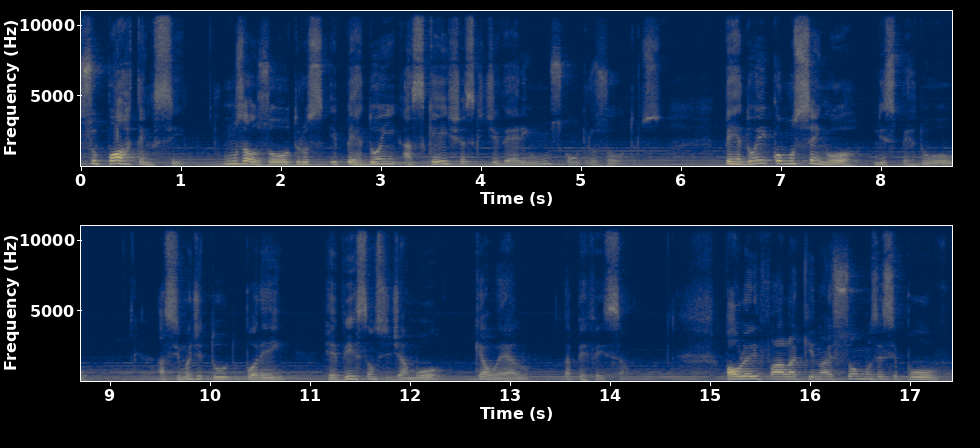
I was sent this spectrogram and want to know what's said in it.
Suportem-se uns aos outros e perdoem as queixas que tiverem uns contra os outros. Perdoem como o Senhor lhes perdoou. Acima de tudo, porém, revistam-se de amor, que é o elo da perfeição. Paulo ele fala que nós somos esse povo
